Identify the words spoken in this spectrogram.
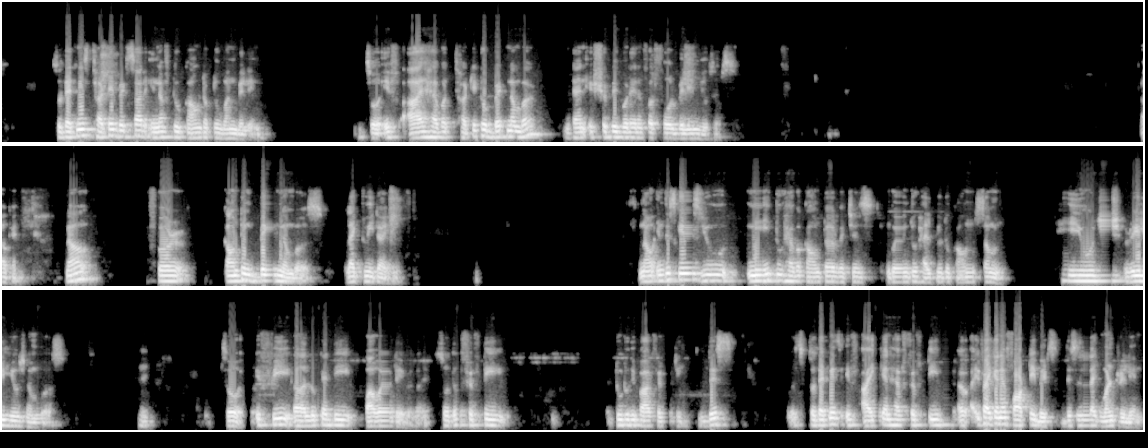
So that means 30 bits are enough to count up to 1 billion. So if I have a 32 bit number, then it should be good enough for 4 billion users. Okay. Now for counting big numbers like tweet ID, Now, in this case, you need to have a counter which is going to help you to count some huge, really huge numbers. Okay. So if we uh, look at the power table, right? So the 50, 2 to the power 50, this, so that means if I can have 50, uh, if I can have 40 bits, this is like 1 trillion.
